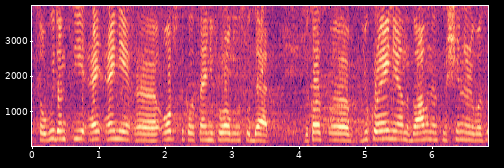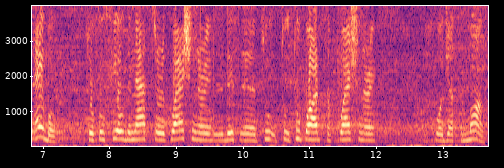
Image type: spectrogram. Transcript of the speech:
So we don't see any uh, obstacles, any problems with that, because uh, Ukrainian governance machinery was able to fulfill the necessary questionnaire, this uh, two, two, two parts of questionnaire for just a month.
